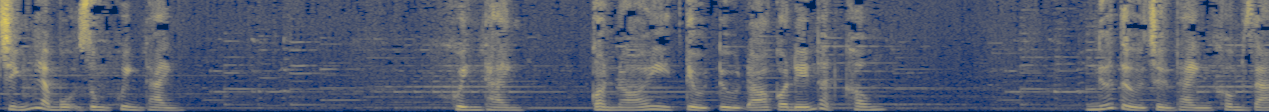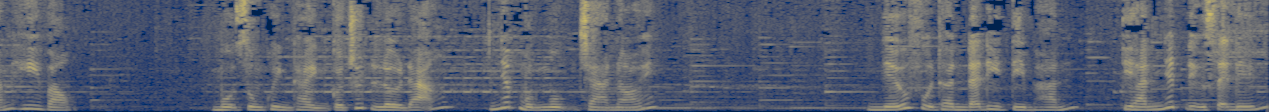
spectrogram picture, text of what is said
Chính là mộ dung Khuynh Thành. Khuynh Thành Còn nói tiểu tử đó có đến thật không? Nữ tử trưởng thành không dám hy vọng. Mộ dung Khuynh Thành có chút lờ đãng, Nhấp một ngụm trà nói. Nếu phụ thân đã đi tìm hắn thì hắn nhất định sẽ đến.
